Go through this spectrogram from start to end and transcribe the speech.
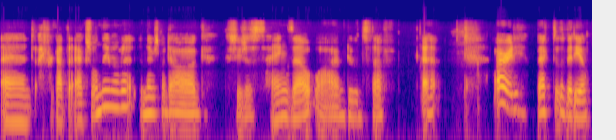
and I forgot the actual name of it. And there's my dog. She just hangs out while I'm doing stuff. Alrighty, back to the video.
